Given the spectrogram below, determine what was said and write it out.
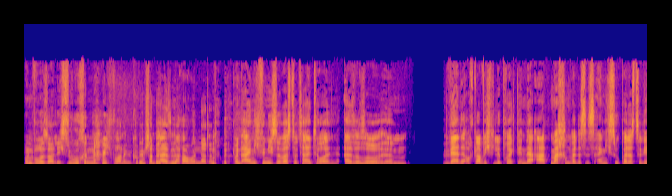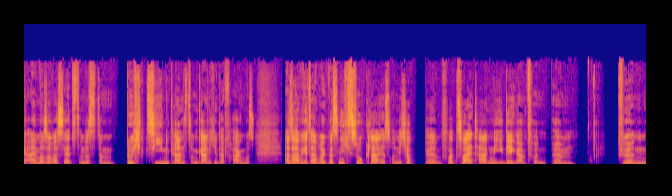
Und wo soll ich suchen? Habe ich vorne geguckt und stand Eisenacher 100. Und, und eigentlich finde ich sowas total toll. Also so, Mhm. ähm, werde auch, glaube ich, viele Projekte in der Art machen, weil das ist eigentlich super, dass du dir einmal sowas setzt und das dann durchziehen kannst und gar nicht hinterfragen musst. Also habe ich jetzt ein Projekt, was nicht so klar ist und ich habe ähm, vor zwei Tagen eine Idee gehabt für ein, ähm, für ein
